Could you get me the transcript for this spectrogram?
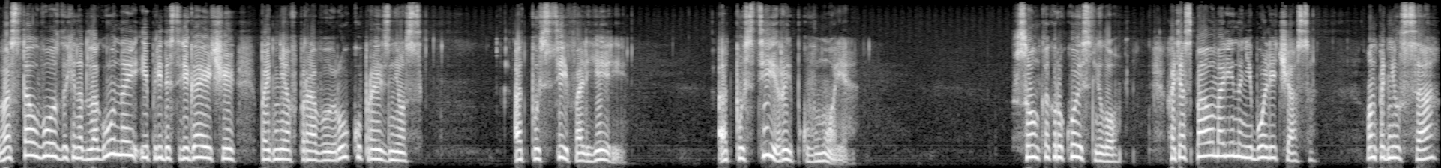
восстал в воздухе над лагуной и, предостерегаючи, подняв правую руку, произнес Отпусти, Фольери, отпусти рыбку в море. Сон как рукой сняло, хотя спал Марина не более часа. Он поднялся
